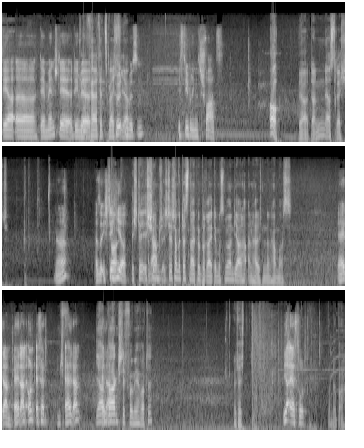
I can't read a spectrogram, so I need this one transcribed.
Der, äh, der Mensch, der, den Der wir jetzt töten ja. müssen, ist übrigens schwarz. Oh. Ja, dann erst recht. Ne? Also ich stehe So, hier. Ich stehe ich An schon, ich steh schon mit der Sniper bereit. Der muss nur an an- anhalten, dann haben wir's. Er hält an, er hält an und er fährt. Er hält an. Ja, Hält ein an. Wagen steht vor mir, warte. Alter, ich... Ja, er ist tot. Wunderbar.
